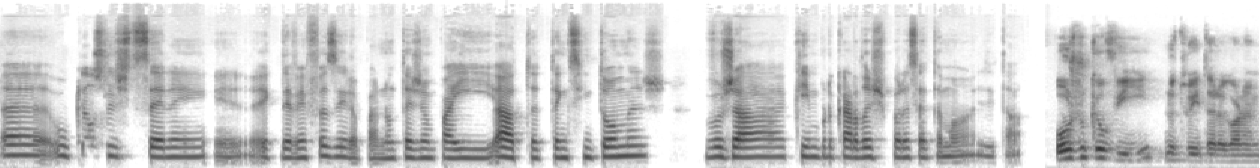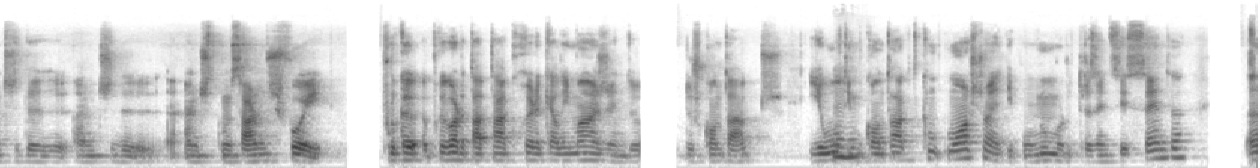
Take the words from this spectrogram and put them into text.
ah, o que eles lhes disserem eh, é que devem fazer. Opá, não estejam para aí, ah, te- tenho sintomas, vou já aqui emborcar dois paracetamóis e tal. Hoje o que eu vi no Twitter agora antes de, antes de, antes de começarmos foi porque, porque agora está a correr aquela imagem do- dos contactos e o último Uhum. contacto que mostram é tipo um número 360 Sim.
